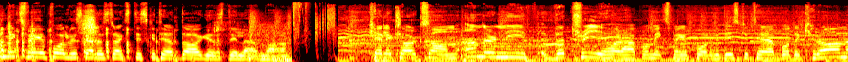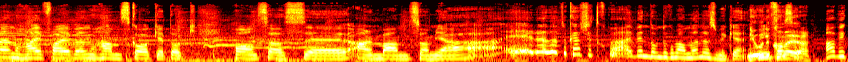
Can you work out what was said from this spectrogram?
på Mix Megapol. Vi ska alldeles strax diskutera dagens dilemma. Kelly Clarkson, Underneath the Tree, har det här på Mix Megapol. Vi diskuterar både kramen, high-fiven, handskaket och Hansas eh, armband som jag är rädd att du kanske inte kommer, jag vet inte om du kommer använda det så mycket. Jo, Vi det kommer jag se. göra. Ja, vi,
